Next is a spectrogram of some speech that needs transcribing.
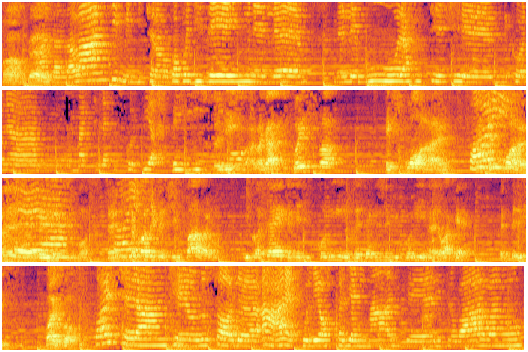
Ah, ok. andando avanti, quindi c'erano proprio disegni nelle, nelle mura, tutti che con eh, un martelletto scolpito, bellissimo. Bellissimo. Ragazzi, questa è scuola, eh. Poi questa è scuola, è bellissimo. Cioè, poi- tutte cose che si imparano. Dico a te che sei piccolino, che te che sei piccolina, e va che è bellissimo. Vai Sofì. Poi c'era anche, non lo so, ah ecco, le ossa di animali che ritrovavano.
